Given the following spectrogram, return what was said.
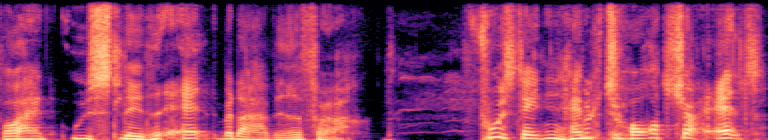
får han udslettet alt, hvad der har været før. Fuldstændig. Han torcher alt,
